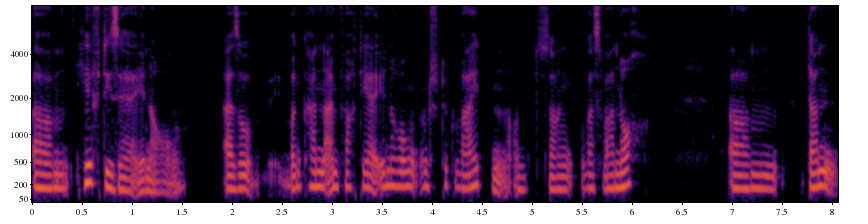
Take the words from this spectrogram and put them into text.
ähm, hilft diese Erinnerung. Also man kann einfach die Erinnerung ein Stück weiten und sagen, was war noch? Ähm, dann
